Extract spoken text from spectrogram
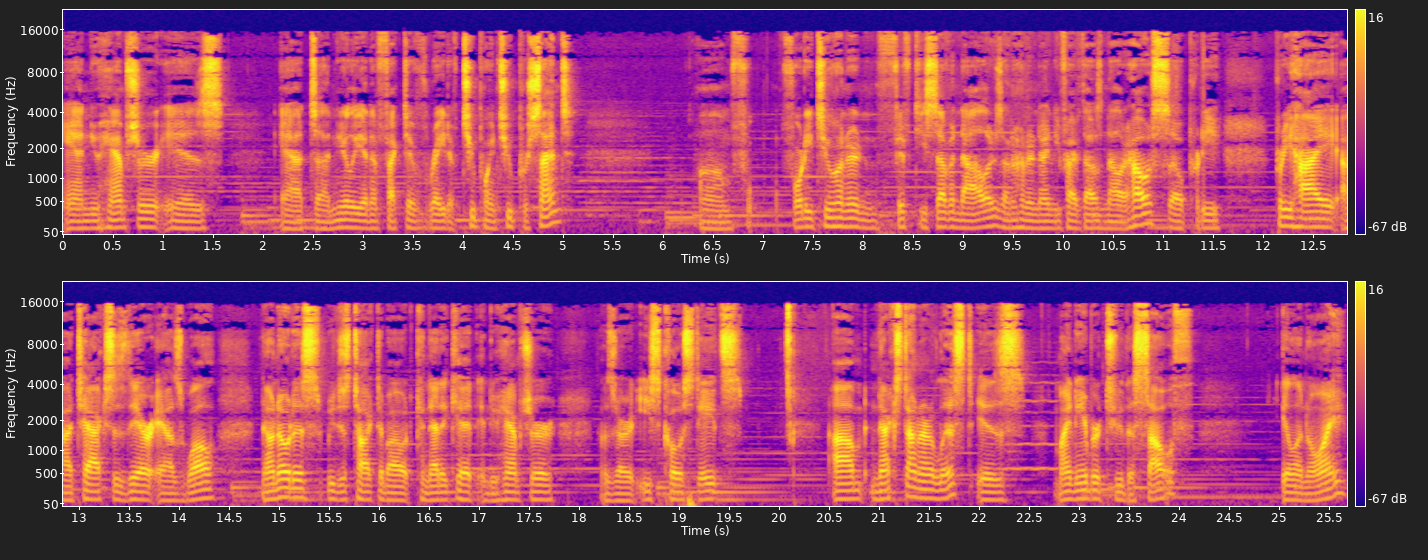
and New Hampshire is at uh, nearly an effective rate of 2.2%. um, $4,257 on a $195,000 house, so pretty pretty high uh, taxes there as well. Now, notice we just talked about Connecticut and New Hampshire, those are East Coast states. Um, next on our list is my neighbor to the south, Illinois,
